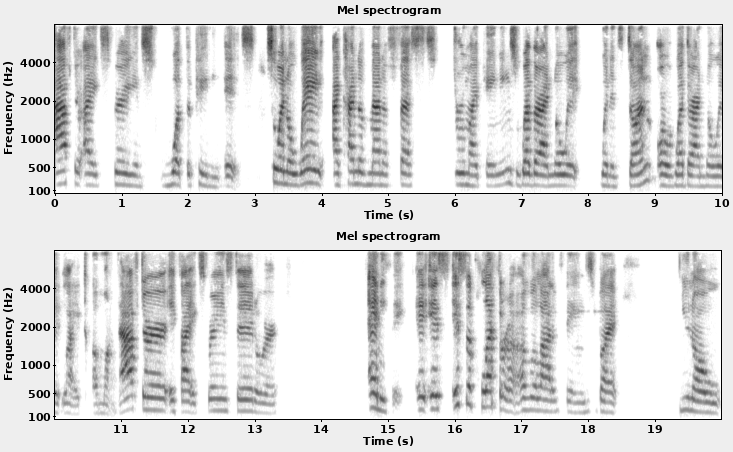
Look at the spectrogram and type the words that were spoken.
after I experience what the painting is. So, in a way, I kind of manifest through my paintings, whether I know it when it's done or whether I know it like a month after, if I experienced it or anything. It, it's it's a plethora of a lot of things, but you know,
